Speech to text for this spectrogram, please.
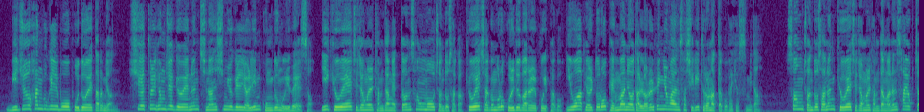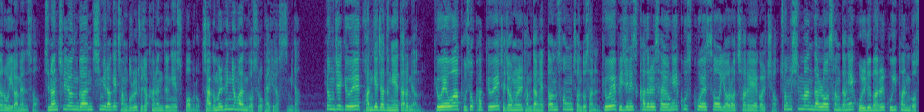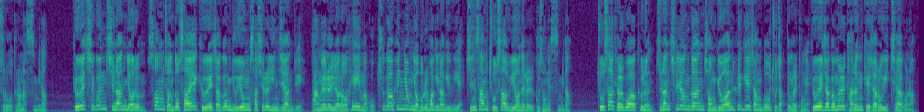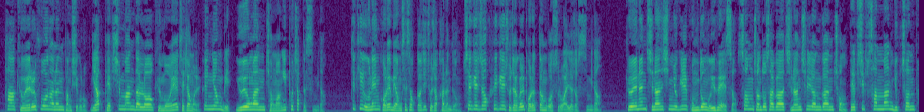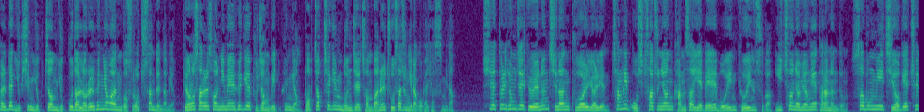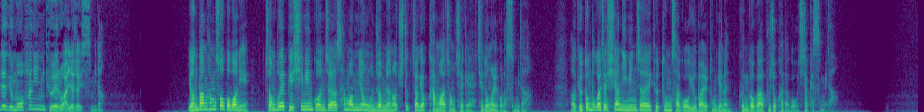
미주 한국일보 보도에 따르면 시애틀 형제교회는 지난 16일 열린 공동의회에서 이 교회의 재정을 담당했던 성모 전도사가 교회 자금으로 골드바를 구입하고 이와 별도로 100만여 달러를 횡령한 사실이 드러났다고 밝혔습니다. 성 전도사는 교회 재정을 담당하는 사역자로 일하면서 지난 7년간 치밀하게 장부를 조작하는 등의 수법으로 자금을 횡령한 것으로 밝혀졌습니다. 형제교회 관계자 등에 따르면 교회와 부속 학교의 재정을 담당했던 성 전도사는 교회 비즈니스 카드를 사용해 코스코에서 여러 차례에 걸쳐 총 10만 달러 상당의 골드바를 구입한 것으로 드러났습니다. 교회 측은 지난 여름 성 전도사의 교회 자금 유용 사실을 인지한 뒤 당회를 열어 해임하고 추가 횡령 여부를 확인하기 위해 진상조사위원회를 구성했습니다. 조사 결과 그는 지난 7년간 정교한 회계장부 조작 등을 통해 교회 자금을 다른 계좌로 이체하거나 타 교회를 후원하는 방식으로 약 110만 달러 규모의 재정을 횡령 및 유용한 정황이 포착됐습니다. 특히 은행 거래 명세서까지 조작하는 등 체계적 회계 조작을 벌였던 것으로 알려졌습니다. 교회는 지난 16일 공동의회에서 성 전도사가 지난 7년간 총 113만 6,866.69달러를 횡령한 것으로 추산된다며 변호사를 선임해 회계 부정 및 횡령, 법적 책임 문제 전반을 조사 중이라고 밝혔습니다. 시애틀 형제교회는 지난 9월 열린 창립 54주년 감사 예배에 모인 교인 수가 2천여 명에 달하는 등 서북미 지역의 최대 규모 한인 교회로 알려져 있습니다. 연방항소법원이 정부의 비시민권자 상업용 운전면허 취득 자격 강화 정책에 제동을 걸었습니다. 어, 교통부가 제시한 이민자의 교통사고 유발 통계는 근거가 부족하다고 지적했습니다.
